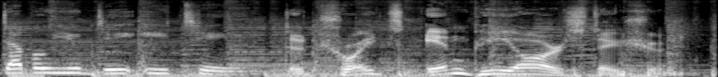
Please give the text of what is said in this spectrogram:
WDET. Detroit's NPR station.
